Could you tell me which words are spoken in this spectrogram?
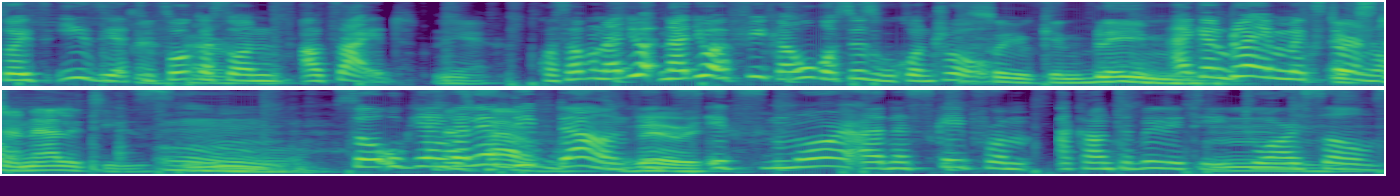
so it's easier to That's focus on powerful. outside Yeah. kwa sababu najua najua fika huko siwezi kucontrol So you can blame i can blame external externalities. Mm. so ukiangalia deep down Very. it's, it's more an escape from accountability to ourselves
